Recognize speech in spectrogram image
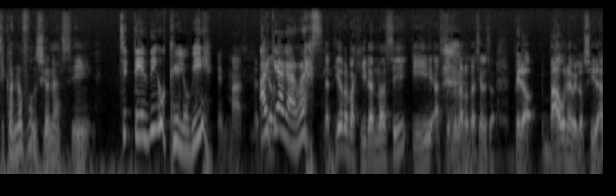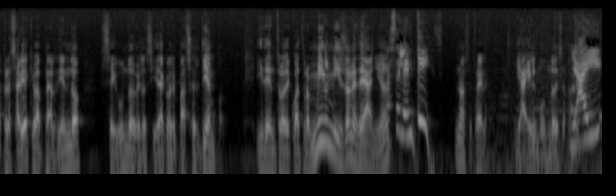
Chicos, no funciona así. Sí, Te digo que lo vi. Es más, la Hay Tierra- que agarrarse. La Tierra va girando así y haciendo una rotación del Sol. Pero va a una velocidad. Pero sabías que va perdiendo segundos de velocidad con el paso del tiempo. Y dentro de 4 mil millones de años, Pase lentís. no se frena. Y ahí el mundo Y desaparece. ahí.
